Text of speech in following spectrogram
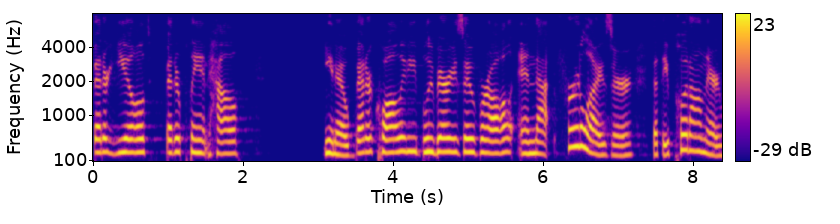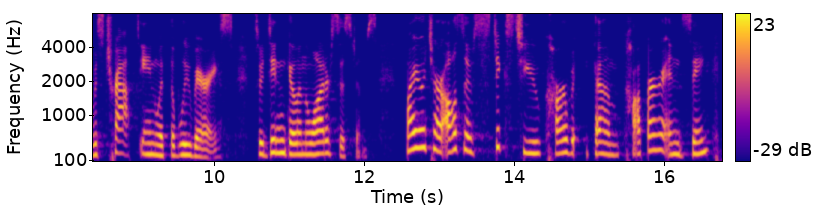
better yield, better plant health, you know, better quality blueberries overall, and that fertilizer that they put on there was trapped in with the blueberries, so it didn't go in the water systems. Biochar also sticks to carb um, copper and zinc.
